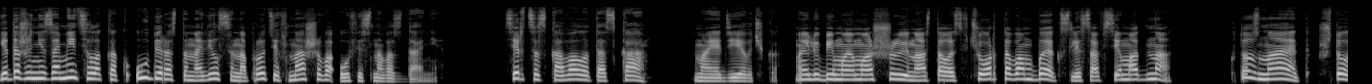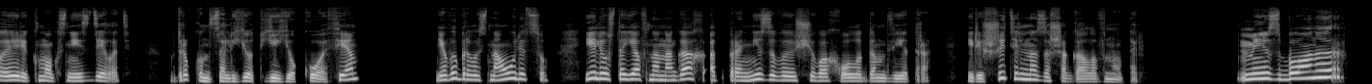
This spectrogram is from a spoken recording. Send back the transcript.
я даже не заметила, как Убер остановился напротив нашего офисного здания. Сердце сковало тоска. Моя девочка, моя любимая машина осталась в чертовом Бэксле совсем одна. Кто знает, что Эрик мог с ней сделать. Вдруг он зальет ее кофе? Я выбралась на улицу, еле устояв на ногах от пронизывающего холодом ветра, и решительно зашагала внутрь. «Мисс Боннер?»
